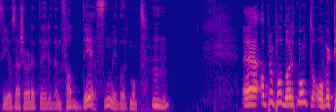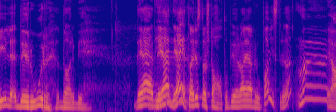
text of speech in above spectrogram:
sier jo seg sjøl etter den fadesen i Dortmund. Mhm. Eh, apropos Dortmund, over til De Ruhr Derby. Det er, det, er, det er et av de største hatoppgjørene i Europa, visste du det? Nei, ja,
